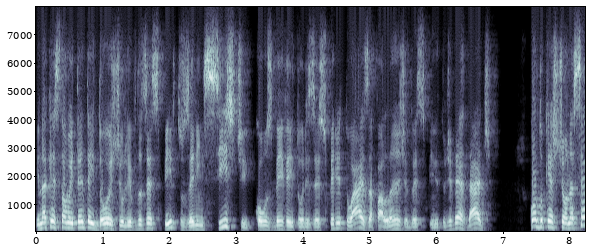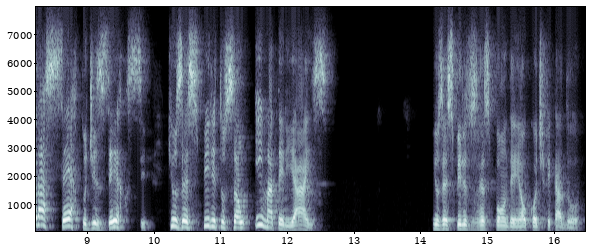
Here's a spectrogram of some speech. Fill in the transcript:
E na questão 82 de O Livro dos Espíritos, ele insiste com os benfeitores espirituais, a falange do Espírito de Verdade, quando questiona: será certo dizer-se que os espíritos são imateriais? E os espíritos respondem ao codificador:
